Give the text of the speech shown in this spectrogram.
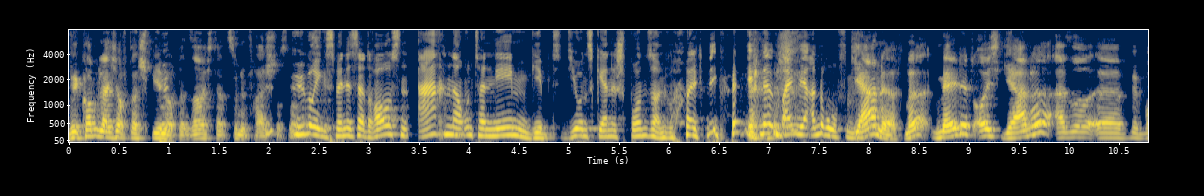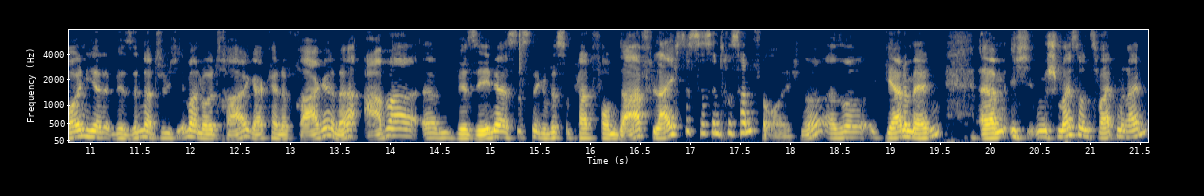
wir kommen gleich auf das Spiel noch, dann sage ich dazu den Freistoß. Noch Übrigens, wenn es da draußen Aachener Unternehmen gibt, die uns gerne sponsern wollen, die können gerne bei mir anrufen. Gerne, ne? meldet euch gerne. Also äh, wir wollen hier, wir sind natürlich immer neutral, gar keine Frage, ne? aber ähm, wir sehen ja, es ist eine gewisse Plattform da. Vielleicht ist das interessant für euch. Ne? Also gerne melden. Ähm, ich schmeiße noch einen zweiten rein.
